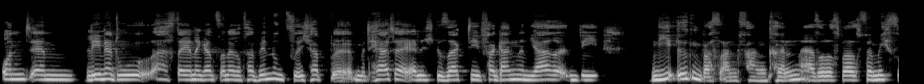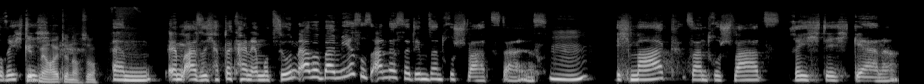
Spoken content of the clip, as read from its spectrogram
Und ähm, Lena, du hast da ja eine ganz andere Verbindung zu. Ich habe äh, mit Hertha ehrlich gesagt die vergangenen Jahre irgendwie nie irgendwas anfangen können. Also das war für mich so richtig. Geht mir heute noch so. Ähm, ähm, also ich habe da keine Emotionen, aber bei mir ist es anders, seitdem Sandro Schwarz da ist. Mhm ich mag Sandro Schwarz richtig gerne.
